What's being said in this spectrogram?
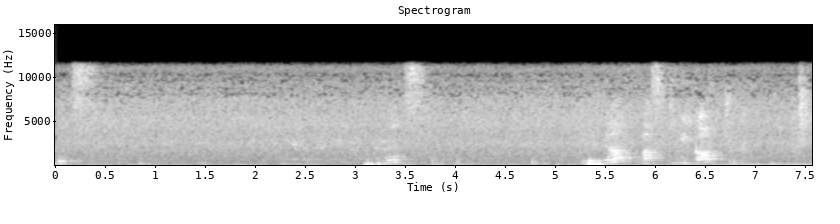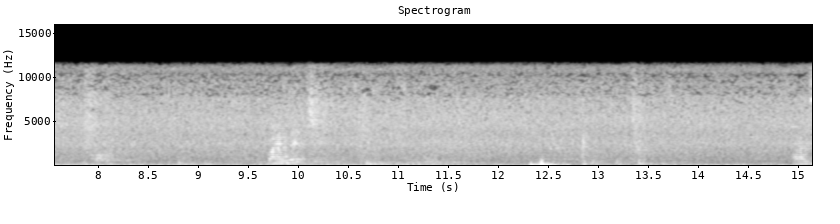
books in the first week of June find it Is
